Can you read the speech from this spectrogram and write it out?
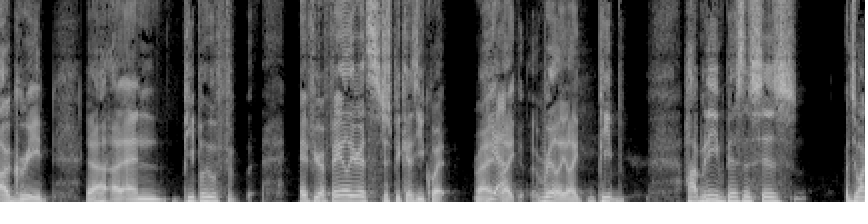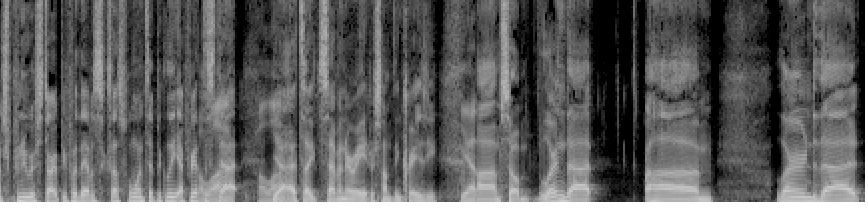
Agreed. Yeah. Uh, and people who, f- if you're a failure, it's just because you quit, right? Yeah. Like really, like people, how many businesses do entrepreneurs start before they have a successful one? Typically, I forget A the lot. stat. Yeah. It's like seven or eight or something crazy. Yep. Um, so learn that, um, learned that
